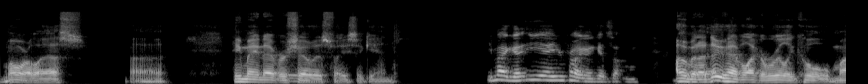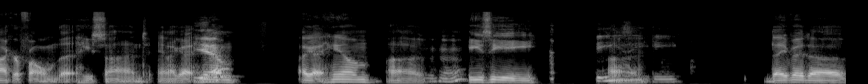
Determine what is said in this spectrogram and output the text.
more or less. Uh, he may never yeah. show his face again. You might get, yeah, you're probably gonna get something. Oh, but I do have like a really cool microphone that he signed, and I got yeah. him. I got him, uh, mm-hmm. Easy, Easy, uh, David uh,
